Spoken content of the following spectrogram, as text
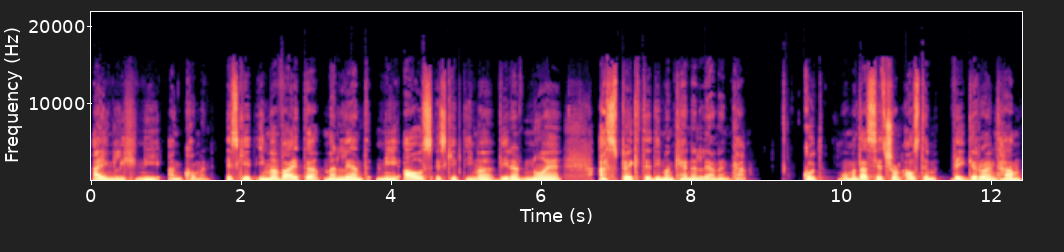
eigentlich nie ankommen. Es geht immer weiter, man lernt nie aus, es gibt immer wieder neue Aspekte, die man kennenlernen kann. Gut, wo man das jetzt schon aus dem Weg geräumt haben,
